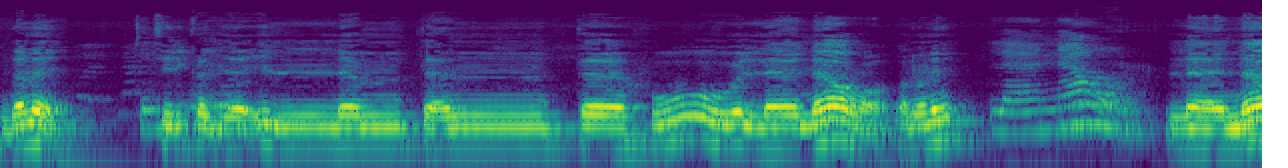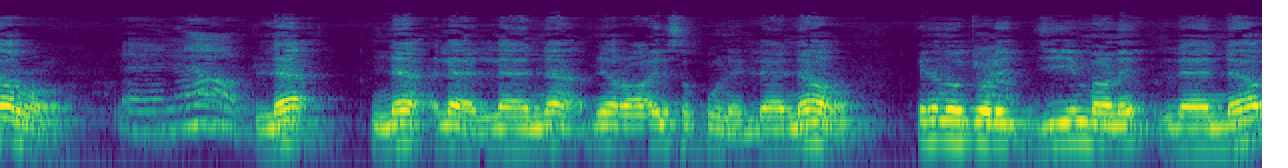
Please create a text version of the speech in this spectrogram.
എന്താണ്? ല ന ല പിന്നെ റായിന് നോക്കിയോളെ ജീമാണ്. ലനർ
